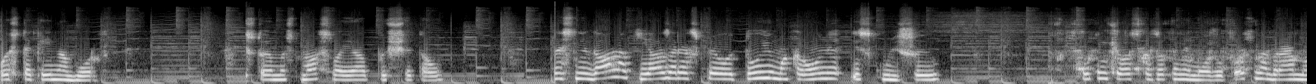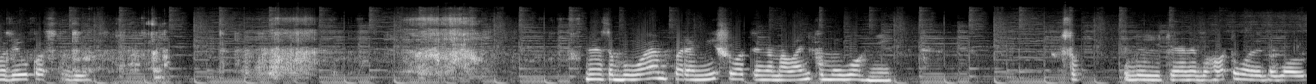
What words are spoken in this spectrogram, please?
Ось такий набор. Стоїмость масла я посчитав. На сніданок я зараз приготую макарони із кульшею. Тут нічого сказати не можу, просто набираємо води у кастрюлю. Не забуваємо перемішувати на маленькому вогні. Підождіть, я небагато води додав.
